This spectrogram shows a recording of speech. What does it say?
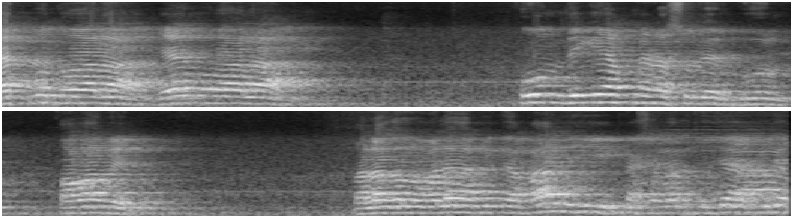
হ্যাকমতওয়ালা জ্ঞানওয়ালা। কোন দিকে আপনার আসলের গুণ কমাবেন? বিকা মালিহি কাশাবাত তুজা বিকা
